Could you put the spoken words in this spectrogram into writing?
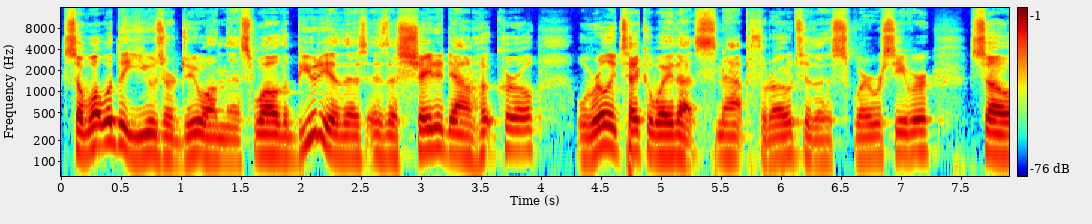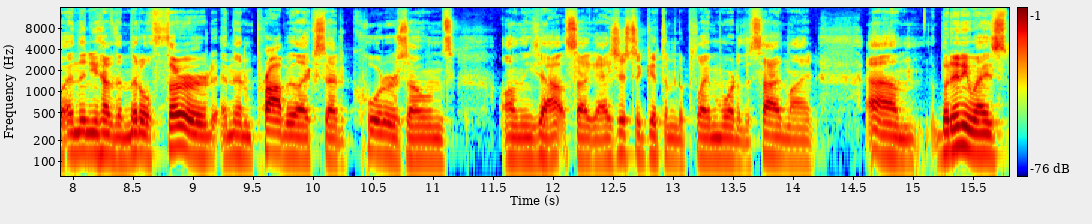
So, what would the user do on this? Well, the beauty of this is a shaded down hook curl will really take away that snap throw to the square receiver. So, and then you have the middle third, and then probably, like I said, quarter zones on these outside guys just to get them to play more to the sideline. Um, but anyways,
